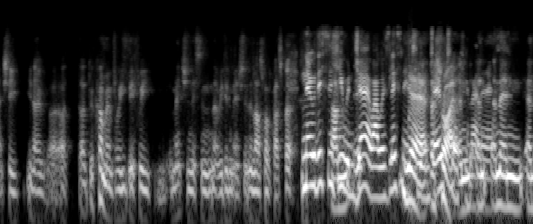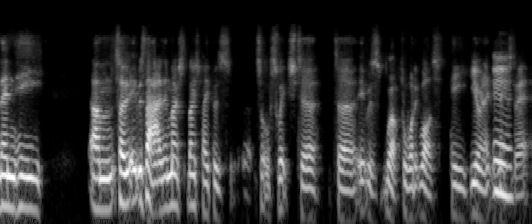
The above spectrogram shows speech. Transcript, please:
actually, you know, I, I can't remember if we, if we, mentioned this, and no, we didn't mention it in the last podcast, but no, this is um, you and Joe. I was listening yeah, to you and that's Joe right. talking and, and, and then and then he, um, so it was that, and then most most papers sort of switched to to it was well for what it was. He urinated mm. next to it,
